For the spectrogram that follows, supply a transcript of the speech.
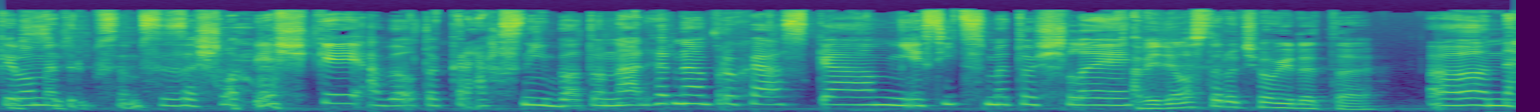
kilometrů jsem si zašla pěšky a byl to krásný, byla to nádherná procházka, měsíc jsme to šli. A věděla jste, do čeho jdete? Uh, ne,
